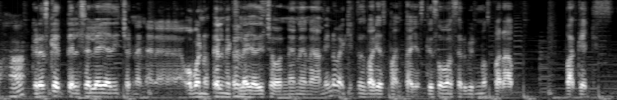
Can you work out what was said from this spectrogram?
Ajá. ¿Crees que Telcel le haya dicho, na, na, na", o bueno, Telmex le haya dicho, na, na, na, a mí no me quites varias pantallas, que eso va a servirnos para paquetes?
